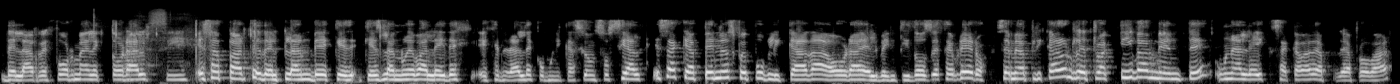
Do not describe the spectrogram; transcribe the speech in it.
de la reforma electoral, ah, sí. esa parte del plan B que, es la nueva ley de, general de comunicación social, esa que apenas fue publicada ahora el 22 de febrero. Se me aplicaron retroactivamente una ley que se acaba de, de aprobar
